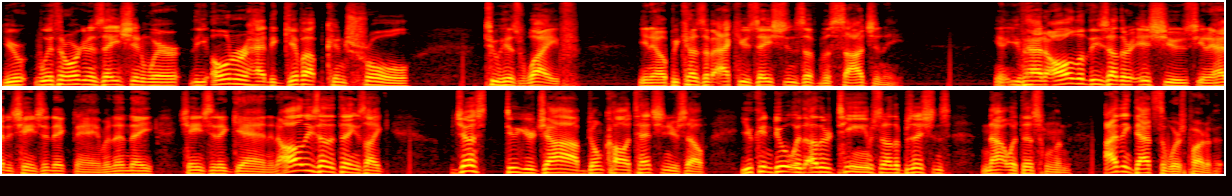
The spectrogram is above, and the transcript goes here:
You're with an organization where the owner had to give up control to his wife, you know, because of accusations of misogyny. You know, you've had all of these other issues. You know, had to change the nickname, and then they changed it again, and all these other things. Like, just do your job. Don't call attention to yourself. You can do it with other teams and other positions, not with this one. I think that's the worst part of it.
